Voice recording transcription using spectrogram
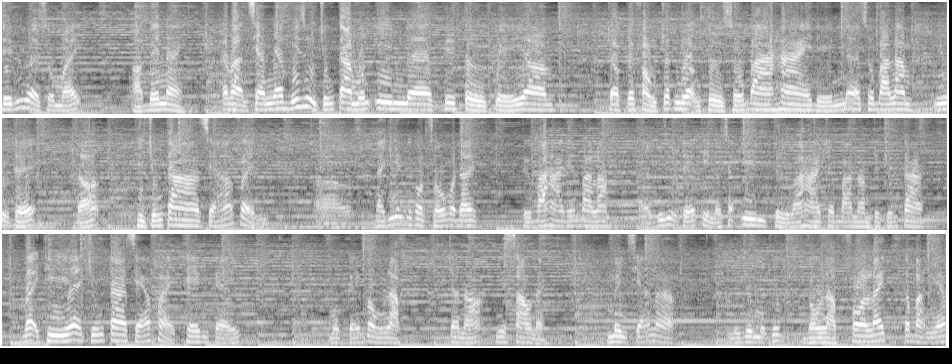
đến người số mấy. Ở bên này các bạn xem nhé ví dụ chúng ta muốn in ờ, cái từ cái uh, cho cái phòng chất lượng từ số 32 đến ờ, số 35 ví dụ thế. Đó thì chúng ta sẽ phải uh, đánh những cái con số vào đây từ 32 đến 35 Đấy, ví dụ thế thì nó sẽ in từ 32 cho 35 cho chúng ta. Vậy thì uh, chúng ta sẽ phải thêm cái một cái vòng lặp cho nó như sau này. Mình sẽ là mình dùng một cái vòng lặp for like các bạn nhé.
